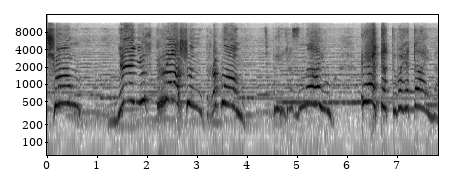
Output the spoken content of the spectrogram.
мечом мне не страшен дракон. Теперь я знаю, это твоя тайна.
